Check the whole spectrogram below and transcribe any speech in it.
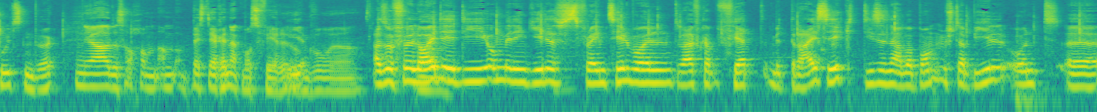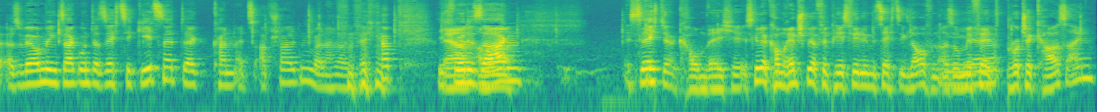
coolsten wirkt. Ja, das ist auch am, am besten der Rennatmosphäre Ja. irgendwo. Ja. Also für Leute, die unbedingt jedes Frame zählen wollen, Drive Club fährt mit 30, die sind aber bombenstabil und äh, also wer unbedingt sagt, unter 60 geht's nicht, der kann jetzt abschalten, weil er hat halt Pech gehabt. Ich Ja, würde sagen, Es gibt ja kaum welche. Es gibt ja kaum Rennspiele auf der PS4, die mit 60 laufen. Also mir Ja. fällt Project Cars ein.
